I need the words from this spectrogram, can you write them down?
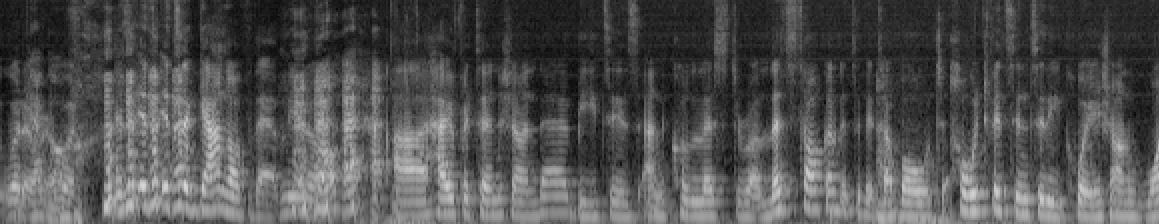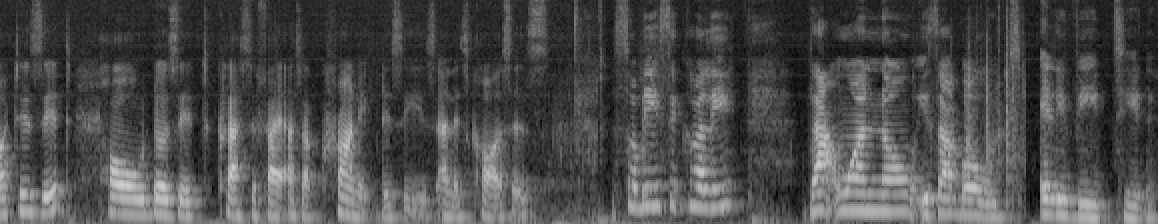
whatever, Gang of. but it's, it's, it's a gang of them, you know, uh, hypertension, diabetes, and cholesterol. Let's talk a little bit about how it fits into the equation. What is it? How does it classify as a chronic disease and its causes? So basically, that one now is about elevated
